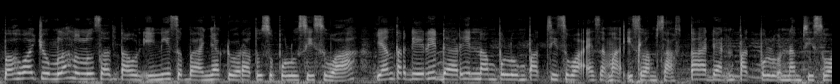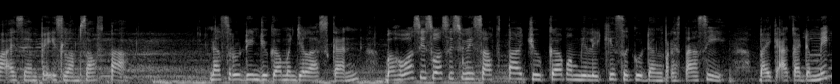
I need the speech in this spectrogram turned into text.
bahwa jumlah lulusan tahun ini sebanyak 210 siswa yang terdiri dari 64 siswa SMA Islam Safta dan 46 siswa SMP Islam Safta. Nasruddin juga menjelaskan bahwa siswa-siswi Safta juga memiliki segudang prestasi, baik akademik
